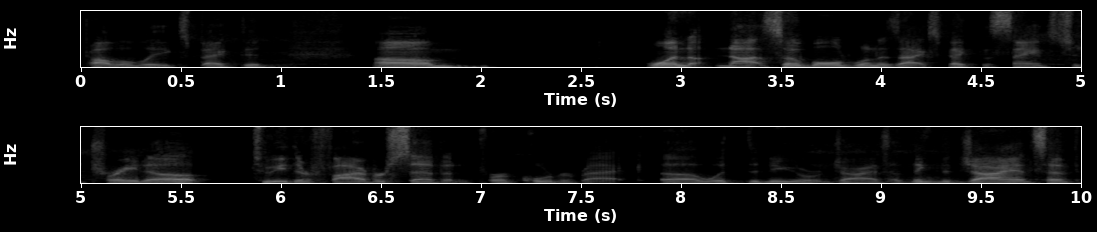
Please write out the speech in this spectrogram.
probably expected. Um, one not so bold one is I expect the Saints to trade up to either five or seven for a quarterback uh, with the New York Giants. I think the Giants have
